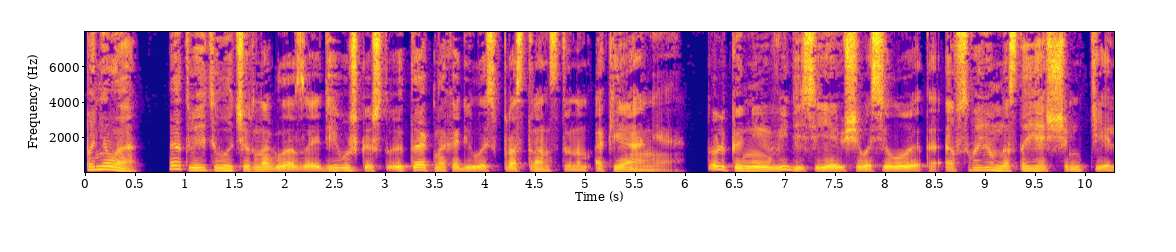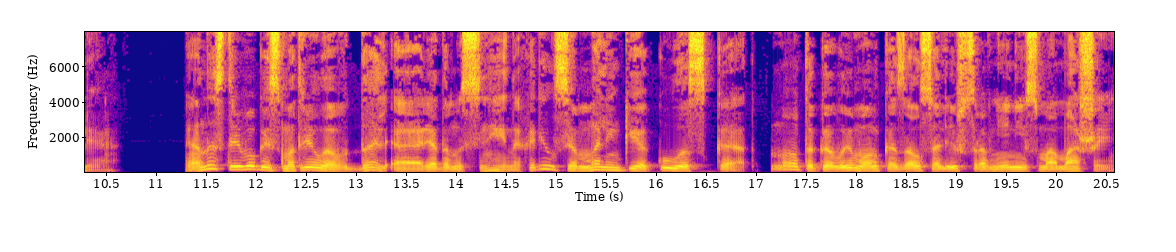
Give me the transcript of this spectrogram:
«Поняла», — ответила черноглазая девушка, что и так находилась в пространственном океане. Только не в виде сияющего силуэта, а в своем настоящем теле. Она с тревогой смотрела вдаль, а рядом с ней находился маленький акула-скат, но таковым он казался лишь в сравнении с мамашей.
